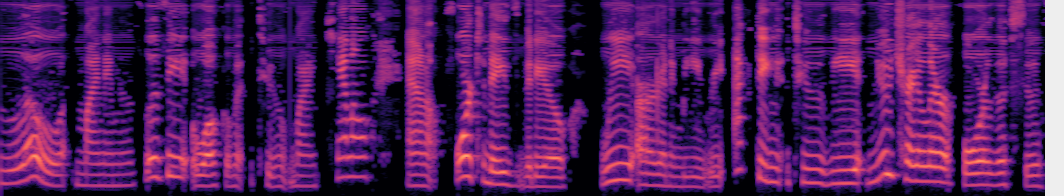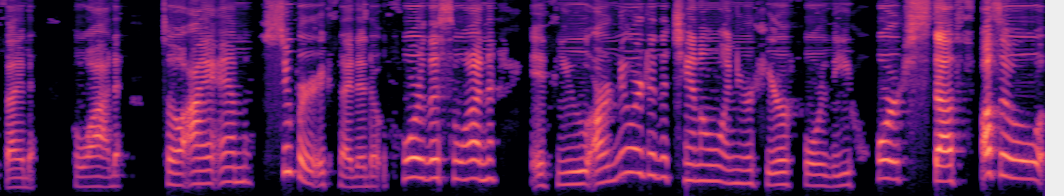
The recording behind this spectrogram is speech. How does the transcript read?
Hello, my name is Lizzie. Welcome to my channel. And for today's video, we are going to be reacting to the new trailer for the Suicide Squad. So I am super excited for this one. If you are newer to the channel and you're here for the horror stuff, also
